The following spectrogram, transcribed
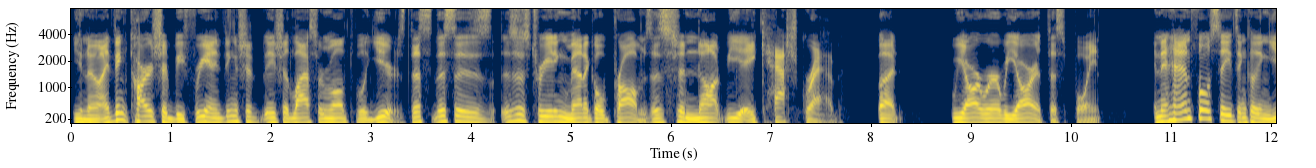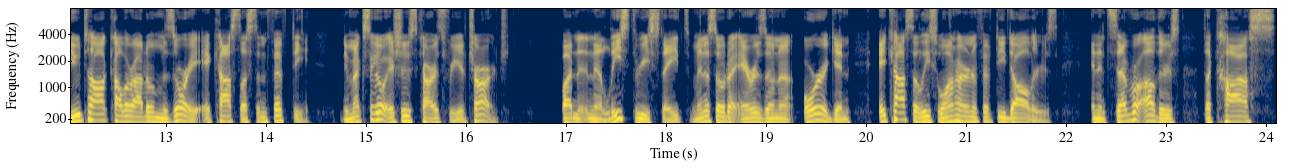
You know, I think cars should be free. I think should they should last for multiple years. This this is this is treating medical problems. This should not be a cash grab. But we are where we are at this point. In a handful of states, including Utah, Colorado, and Missouri, it costs less than 50. New Mexico issues cards free of charge. But in at least three states, Minnesota, Arizona, Oregon, it costs at least $150. And in several others, the costs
